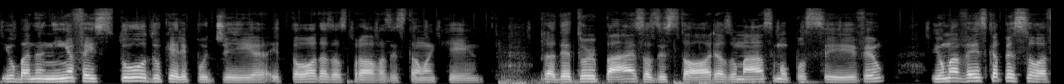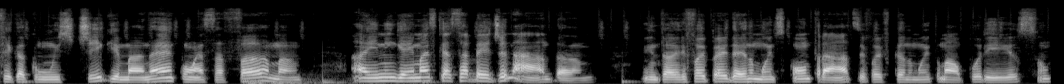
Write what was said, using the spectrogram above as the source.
E o Bananinha fez tudo o que ele podia, e todas as provas estão aqui, para deturpar essas histórias o máximo possível. E uma vez que a pessoa fica com um estigma, né, com essa fama, aí ninguém mais quer saber de nada. Então ele foi perdendo muitos contratos e foi ficando muito mal por isso.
